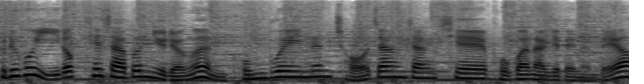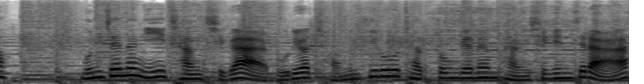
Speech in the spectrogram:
그리고 이렇게 잡은 유령은 본부에 있는 저장 장치에 보관하게 되는데요. 문제는 이 장치가 무려 전기로 작동되는 방식인지라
